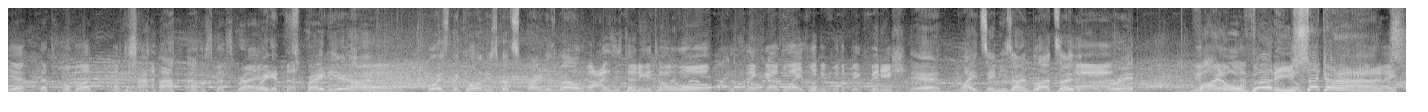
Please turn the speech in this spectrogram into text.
Yeah, that's more blood. I just, I just got sprayed. We're getting sprayed here at home. Boys in the corners got sprayed as well. Uh, this is turning into a war. I think uh, Blade's looking for the big finish. Yeah, Blade's seen his own blood, so the Ah. red. We all know Final what happens when 30 we feel blood dripping down our seconds.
